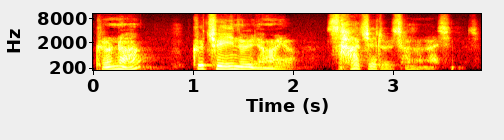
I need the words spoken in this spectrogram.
그러나 그 죄인을 향하여 사죄를 선언하신 거죠.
